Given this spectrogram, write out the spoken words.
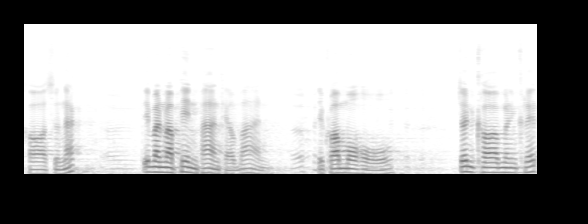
คอสุนัข ที่มันมาเพ่นพ่านแถวบ้านด้วยความโมโห จนคอมันเคล็ด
